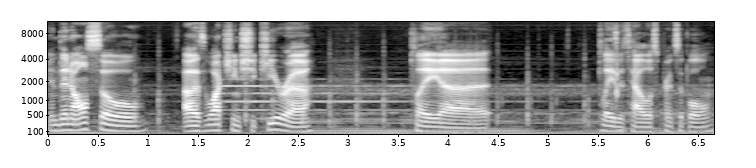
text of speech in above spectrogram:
And then also, I was watching shaiQuera play, uh... play the Talos Principle.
